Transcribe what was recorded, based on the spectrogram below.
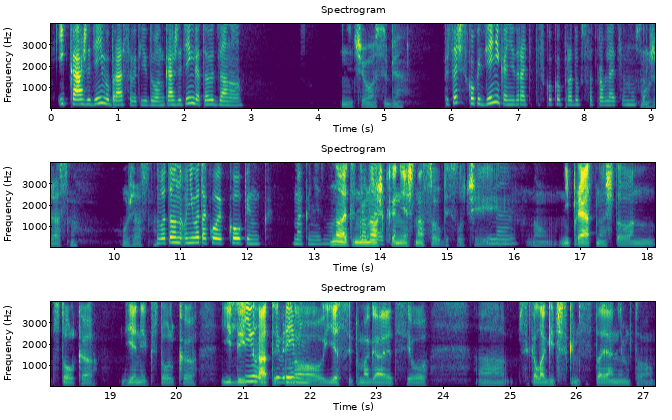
И каждый день выбрасывает еду, он каждый день готовит заново. Ничего себе. Представляешь, сколько денег они тратят и сколько продуктов отправляется в мусор. Ужасно. Ужасно. Вот он, у него такой копинг механизм. так это немножко, конечно, особый случай. Да. Ну, неприятно, что он столько денег, столько еды Сил тратит, но если помогает с его а, психологическим состоянием, то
